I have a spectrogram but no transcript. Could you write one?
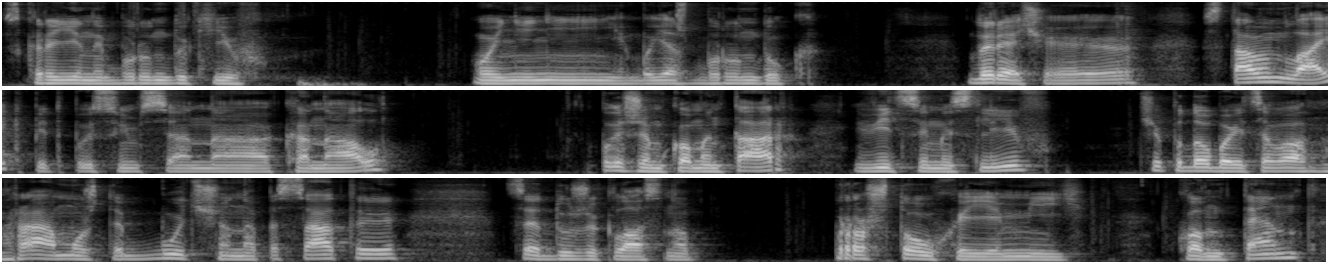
З країни бурундуків. Ой, ні-ні, ні, бо я ж бурундук. До речі, ставимо лайк, підписуємося на канал, пишемо коментар від семи слів. Чи подобається вам гра, можете будь-що написати. Це дуже класно проштовхує мій контент.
